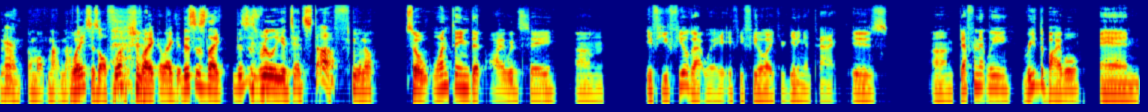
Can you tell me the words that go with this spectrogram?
man I'm, all- my, my What- face is all flushed. Like like this is like this is really intense stuff you know? So one thing that I would say, um, if you feel that way, if you feel like you're getting attacked, is um, definitely read the Bible and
